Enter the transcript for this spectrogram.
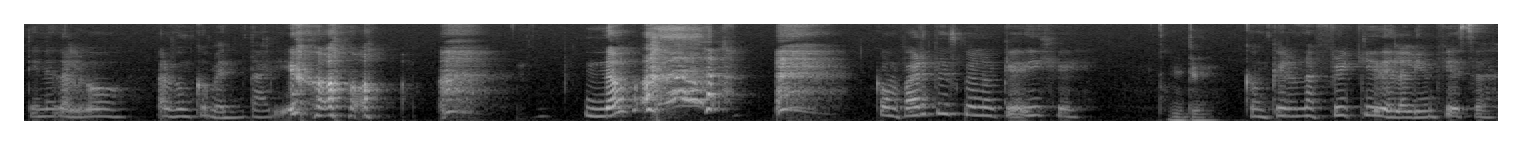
tienes algo, algún comentario? ¿No? ¿Compartes con lo que dije? ¿Con qué? Con que era una friki de la limpieza.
